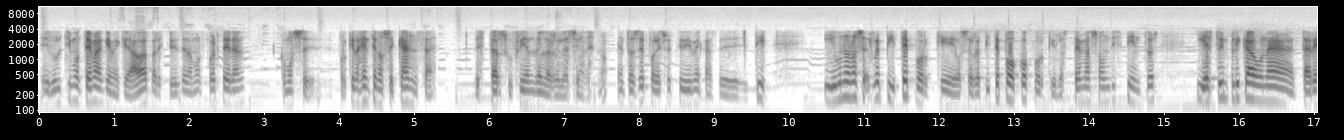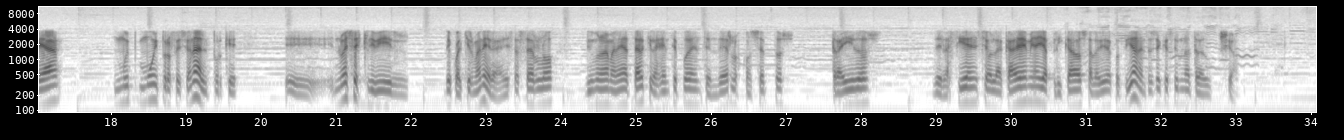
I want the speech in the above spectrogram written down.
el último tema que me quedaba para escribir del amor fuerte eran cómo se, por qué la gente no se cansa de estar sufriendo en las relaciones, ¿no? Entonces por eso escribí Me cansé de ti. Y uno no se repite porque, o se repite poco porque los temas son distintos y esto implica una tarea muy, muy profesional porque eh, no es escribir de cualquier manera, es hacerlo de una manera tal que la gente pueda entender los conceptos traídos de la ciencia o la academia y aplicados a la vida cotidiana. Entonces hay que hacer una traducción.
